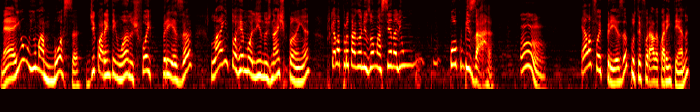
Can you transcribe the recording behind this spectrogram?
Né? E, um, e uma moça de 41 anos foi presa lá em Torremolinos, na Espanha, porque ela protagonizou uma cena ali um, um pouco bizarra. Hum. Ela foi presa por ter furado a quarentena.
